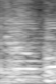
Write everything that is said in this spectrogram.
quiero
